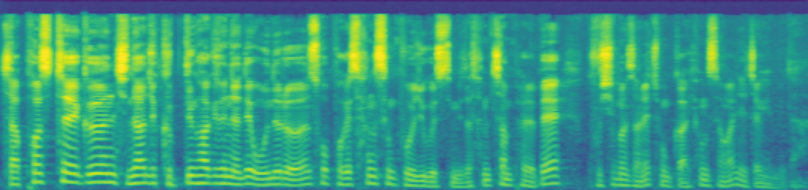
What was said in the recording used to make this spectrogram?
자, 퍼스텍은 지난주 급등하기도 했는데 오늘은 소폭의 상승 보여주고 있습니다. 3,890원 선의 종가 형성할 예정입니다.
